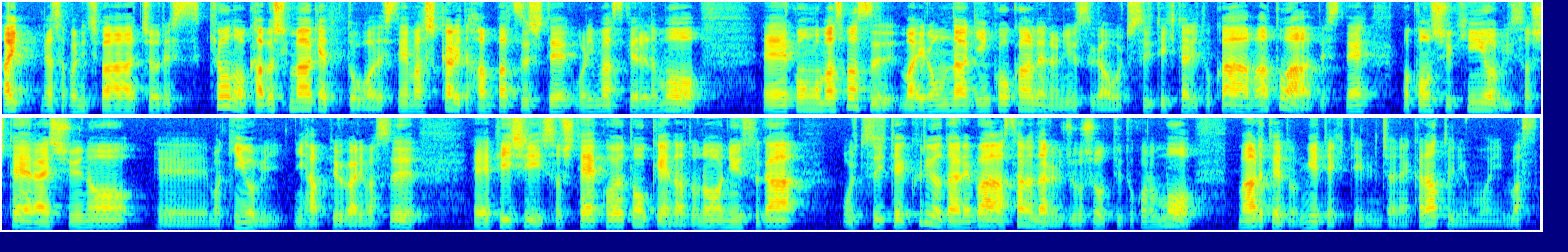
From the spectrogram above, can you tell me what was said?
はい、皆さんこんにちは、ジョーです。今日の株式マーケットはですね、まあ、しっかりと反発しておりますけれども、えー今後ますます、まあ、いろんな銀行関連のニュースが落ち着いてきたりとか、まあ、あとはですね、まあ、今週金曜日、そして来週の、えーまあ、金曜日に発表があります、えー PC、そして雇用統計などのニュースが落ち着いてくるようであれば、さらなる上昇というところも、まあ、ある程度見えてきているんじゃないかなというふうに思います。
